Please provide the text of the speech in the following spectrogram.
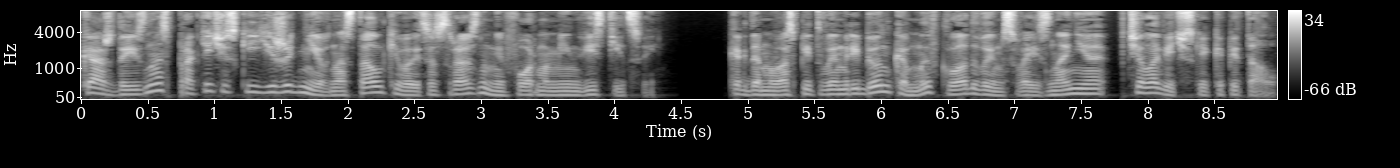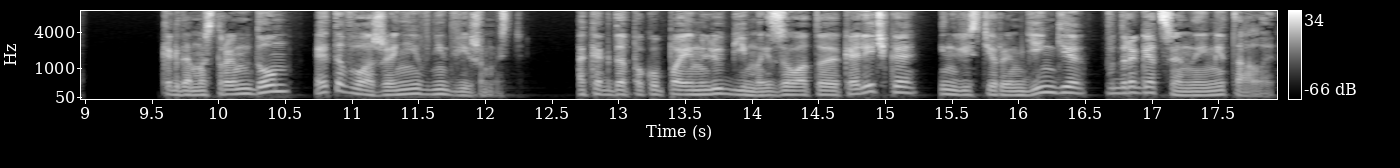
Каждый из нас практически ежедневно сталкивается с разными формами инвестиций. Когда мы воспитываем ребенка, мы вкладываем свои знания в человеческий капитал. Когда мы строим дом, это вложение в недвижимость. А когда покупаем любимое золотое колечко, инвестируем деньги в драгоценные металлы.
